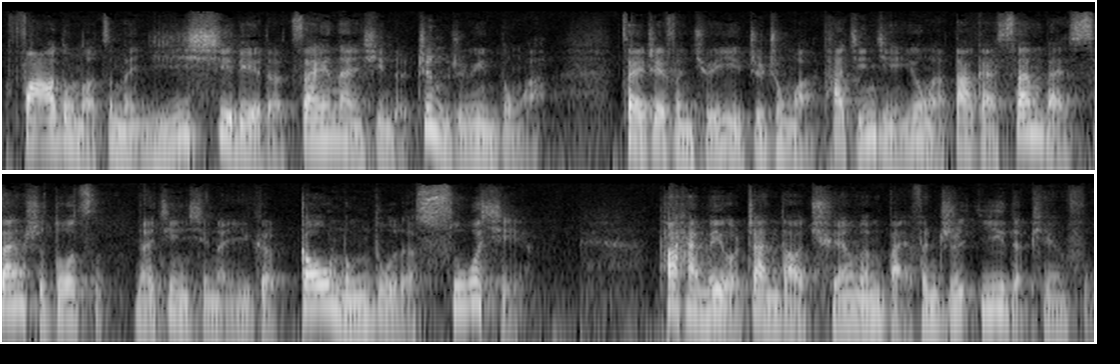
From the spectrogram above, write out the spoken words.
发动了这么一系列的灾难性的政治运动啊，在这份决议之中啊，他仅仅用了大概三百三十多字来进行了一个高浓度的缩写，他还没有占到全文百分之一的篇幅。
